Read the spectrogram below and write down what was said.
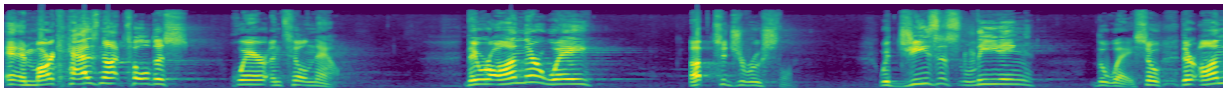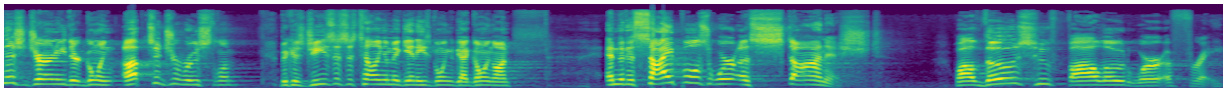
And Mark has not told us where until now. They were on their way up to Jerusalem with Jesus leading the way. So they're on this journey, they're going up to Jerusalem because Jesus is telling them again he's going to get going on. And the disciples were astonished, while those who followed were afraid.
